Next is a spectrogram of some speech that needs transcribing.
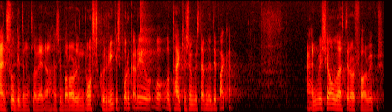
en svo getur náttúrulega verið að hann sé bara orðin rónskur ríkisborgari og, og tækja sumi stefnið tilbaka. En við sjáum það eftir orðfárvíkur.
